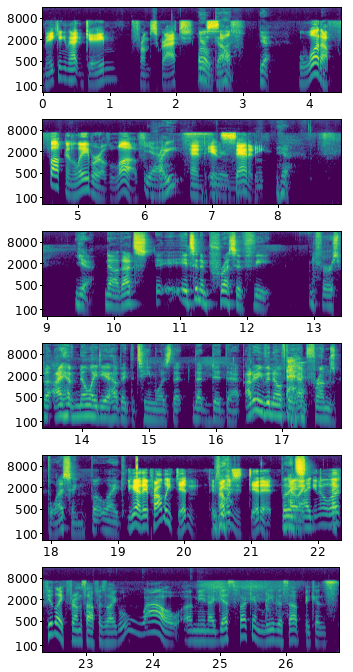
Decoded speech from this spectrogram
making that game from scratch Oh, God. yourself? Yeah. What a fucking labor of love yeah, Right? and Seriously. insanity. Yeah. Yeah. No, that's it's an impressive feat. First, but I have no idea how big the team was that that did that. I don't even know if they had From's blessing, but like, Yeah, they probably didn't. They probably Yeah. just did it. But They're like, I, you know what? I feel like FromSoft was like, wow. I mean, I guess fucking leave this up because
